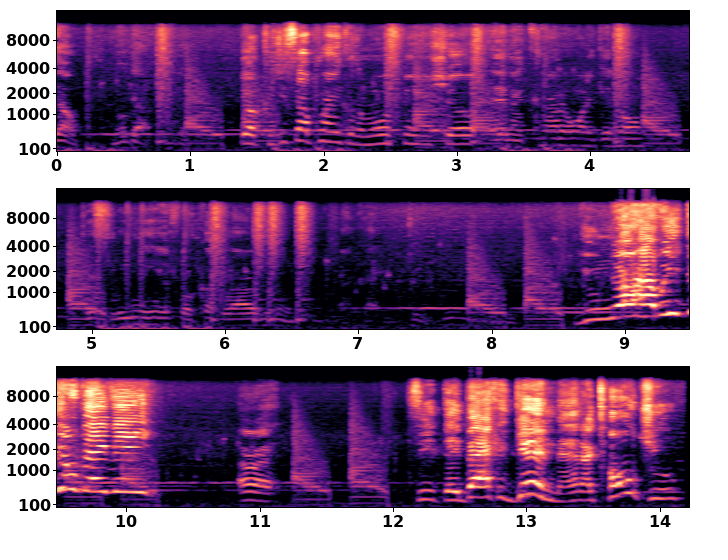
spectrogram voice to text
Yo, no doubt. Yo, could you stop playing because I'm almost finished the show and I kind of want to get home. Just leave me here for a couple hours. You know how we do, baby. All right. See, they back again, man. I told you.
